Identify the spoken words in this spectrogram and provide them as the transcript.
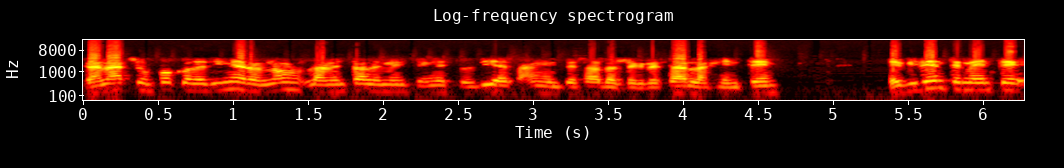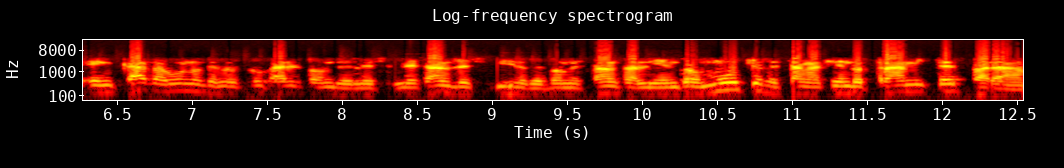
ganarse un poco de dinero, ¿no? Lamentablemente en estos días han empezado a regresar la gente. Evidentemente en cada uno de los lugares donde les, les han recibido, de donde están saliendo, muchos están haciendo trámites para,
